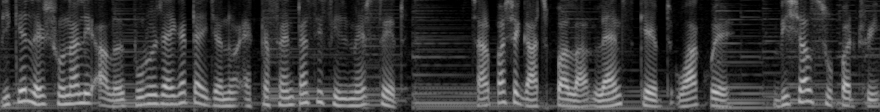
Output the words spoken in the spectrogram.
বিকেলের সোনালি আলোয় পুরো জায়গাটাই যেন একটা ফ্যান্টাসি ফিল্মের সেট। চারপাশে গাছপালা, ল্যান্ডস্কেপ, ওয়াকওয়ে, বিশাল সুপার ট্রি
